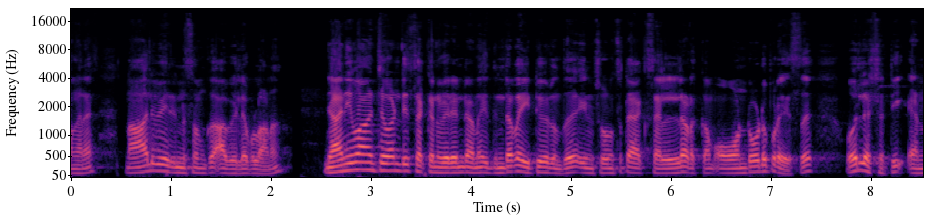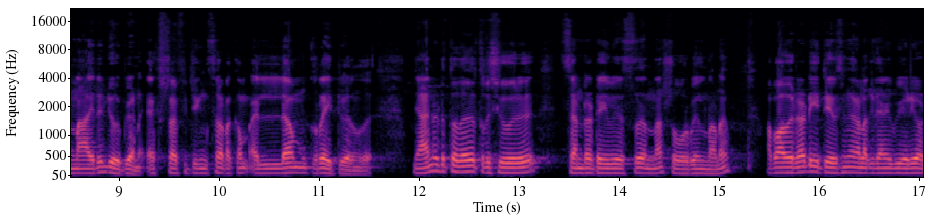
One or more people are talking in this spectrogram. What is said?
അങ്ങനെ നാല് വേരിയന്റ്സ് നമുക്ക് അവൈലബിൾ ആണ്. ഞാൻ ഈ വാങ്ങിച്ച വണ്ടി സെക്കൻഡ് വേരിയന്റ് ആണ്. ഇതിന്റെ റേറ്റ് വരുന്നത് ഇൻഷുറൻസ് ടാക്സ് എല്ലാം അടക്കം ഓൺ റോഡ് പ്രൈസ് ഒരു ലക്ഷത്തി എണ്ണായിരം രൂപയാണ്. എക്സ്ട്രാ ഫിറ്റിങ്സ് അടക്കം എല്ലാം നമുക്ക് റേറ്റ് വരുന്നത്. ഞാൻ എടുത്തത് Thrissur central T V S എന്ന ഷോറൂമിൽ നിന്നാണ്. അപ്പോൾ അവരുടെ ഡീറ്റെയിൽസും കാര്യങ്ങളൊക്കെ ഞാൻ വീഡിയോ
